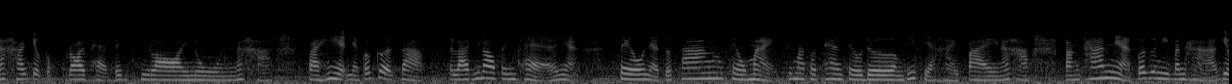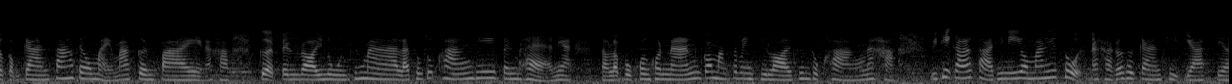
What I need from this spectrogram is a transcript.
นะคะ เกี่ยวกับรอยแผลเป็นคีรอยด์นูนนะคะ สาเหตุเนี่ยก็เกิดจากเวลาที่เราเป็นแผลเนี่ย เซลล์เนี่ยจะสร้างเซลล์ใหม่ขึ้นมาทดแทนเซลล์เดิมที่เสียหายไปนะคะ บางท่านเนี่ยก็จะมีปัญหาเกี่ยวกับการสร้างเซลล์ใหม่มากเกินไปนะคะ เกิดเป็นรอยนูนขึ้นมาและทุกๆ ครั้งที่เป็นแผลเนี่ยสำหรับบุคคลคนนั้นก็มักจะเป็นคีรอยขึ้นทุกครั้งนะคะ วิธีการรักษาที่นิยมมากที่สุดนะคะ ก็คือการฉีดยาสเตีย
